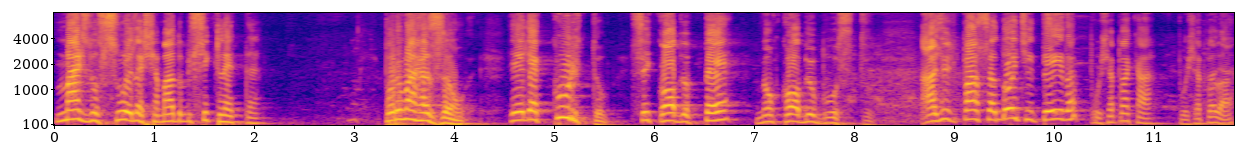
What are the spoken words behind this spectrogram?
Mas no Sul ele é chamado bicicleta. Por uma razão. Ele é curto, se cobre o pé, não cobre o busto. A gente passa a noite inteira, puxa para cá, puxa para lá,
